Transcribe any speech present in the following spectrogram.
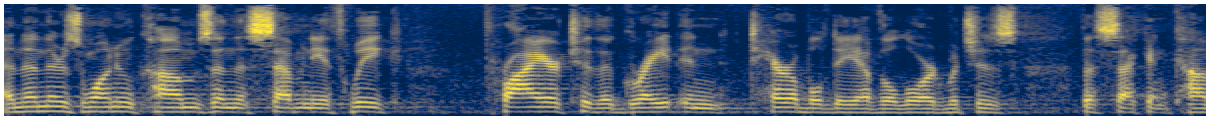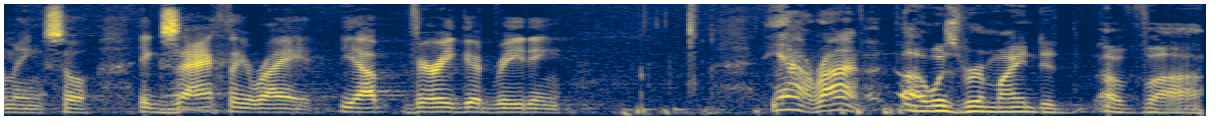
and then there's one who comes in the 70th week prior to the great and terrible day of the Lord, which is the second coming. So, exactly right. Yep, very good reading. Yeah, Ron. I was reminded of uh,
